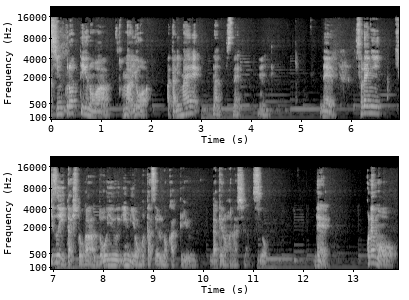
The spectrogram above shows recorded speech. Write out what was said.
シンクロっていうのは、まあ要は当たり前なんですね。うん。で、それに気づいた人がどういう意味を持たせるのかっていうだけの話なんですよ。で、これも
